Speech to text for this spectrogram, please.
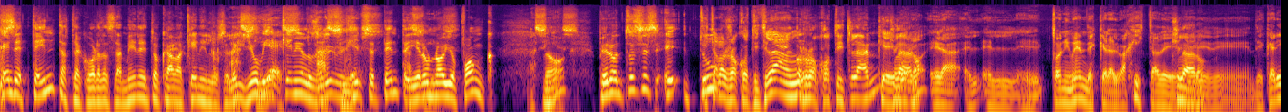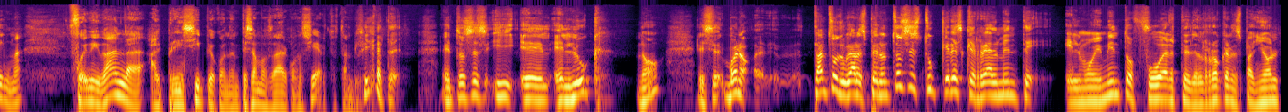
gente- 70, ¿te acuerdas? También ahí tocaba Kenny los Electric. Yo vi a Kenny los Electric en Hip es, 70 y era un hoyo funk. Así ¿no? es. Pero entonces eh, tú. Estaba Rocotitlán. Rocotitlán, que claro. era el, el, eh, Tony Méndez, que era el bajista de, Claro. de, de- de Carigma. Fue mi banda al principio cuando empezamos a dar conciertos también. Fíjate. Entonces, y el, el look, ¿no? Ese- bueno, tantos lugares, pero entonces tú crees que realmente el movimiento fuerte del rock en español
